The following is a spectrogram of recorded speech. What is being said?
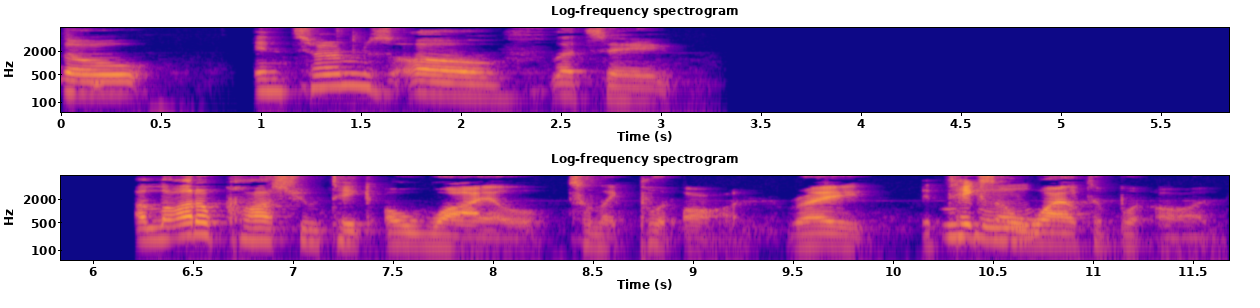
So, in terms of, let's say, a lot of costume take a while to like put on, right? It takes a Mhm. while to put on.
